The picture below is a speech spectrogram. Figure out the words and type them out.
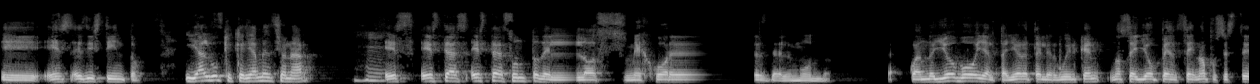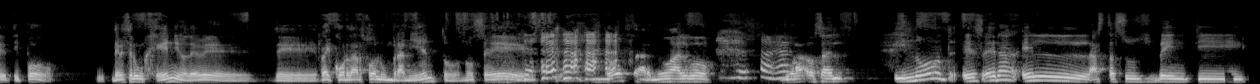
eh, es, es, distinto. Y algo que quería mencionar es este, este asunto de los mejores del mundo. Cuando yo voy al taller de Taylor Wirken, no sé, yo pensé, no, pues este tipo debe ser un genio, debe de recordar su alumbramiento, no sé, Mozart, ¿no? Algo, o sea, y no, es, era él hasta sus 20,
